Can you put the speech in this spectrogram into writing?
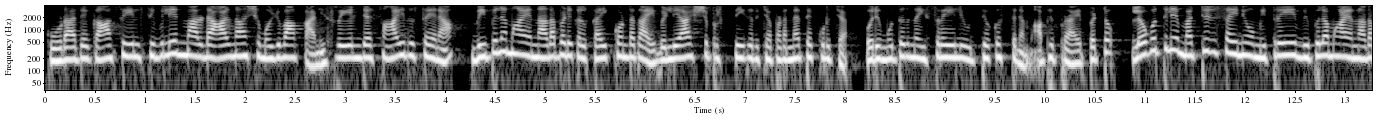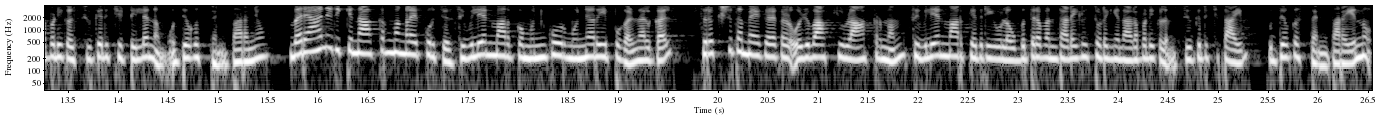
കൂടാതെ ഗാസയിൽ സിവിലിയന്മാരുടെ ആൾനാശം ഒഴിവാക്കാൻ ഇസ്രയേലിന്റെ സായുധ സേന വിപുലമായ നടപടികൾ കൈക്കൊണ്ടതായി വെള്ളിയാഴ്ച പ്രസിദ്ധീകരിച്ച പഠനത്തെക്കുറിച്ച് ഒരു മുതിർന്ന ഇസ്രയേലി ഉദ്യോഗസ്ഥനും അഭിപ്രായപ്പെട്ടു. ലോകത്തിലെ മറ്റൊരു സൈന്യവും ഇത്രയും വിപുലമായ നടപടികൾ സ്വീകരിച്ചിട്ടില്ലെന്നും ഉദ്യോഗസ്ഥൻ പറഞ്ഞു. വരാനിരിക്കുന്ന ആക്രമണങ്ങളെക്കുറിച്ച് സിവിലിയന്മാർക്ക് മുൻകൂർ മുന്നറിയിപ്പുകൾ നൽകൽ സുരക്ഷിത മേഖലകൾ ഒഴിവാക്കിയുള്ള ആക്രമണം സിവിലിയന്മാർക്കെതിരെയുള്ള ഉപദ്രവം തടയൽ തുടങ്ങിയ നടപടികളും സ്വീകരിച്ചതായും ഉദ്യോഗസ്ഥൻ പറയുന്നു.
